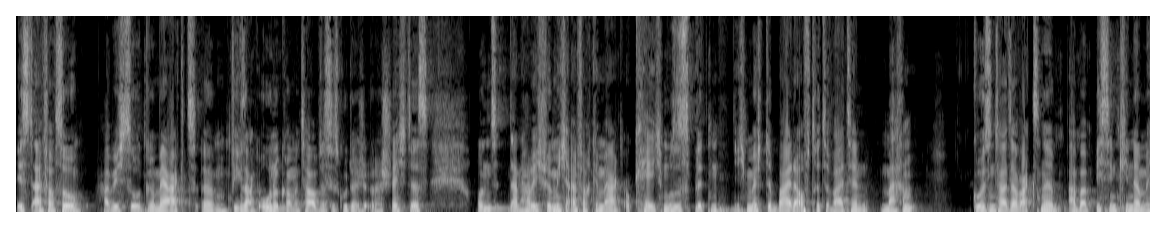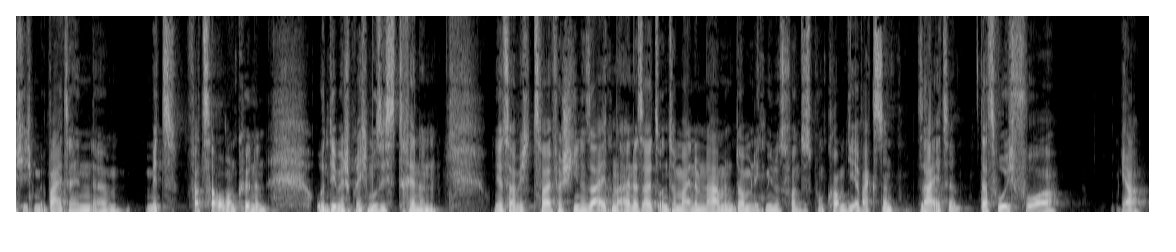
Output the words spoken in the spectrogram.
Ist einfach so, habe ich so gemerkt, ähm, wie gesagt, ohne Kommentar, ob das jetzt gut oder schlecht ist. Und dann habe ich für mich einfach gemerkt, okay, ich muss es splitten. Ich möchte beide Auftritte weiterhin machen, größtenteils Erwachsene, aber bisschen Kinder möchte ich weiterhin ähm, mit verzaubern können und dementsprechend muss ich es trennen. Und jetzt habe ich zwei verschiedene Seiten. Einerseits unter meinem Namen dominik-fontes.com die Erwachsenenseite, das wo ich vor ja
